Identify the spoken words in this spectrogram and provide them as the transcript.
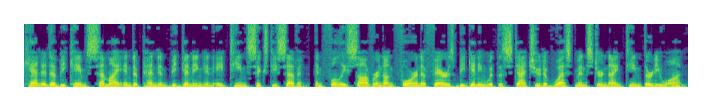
Canada became semi-independent beginning in 1867, and fully sovereign on foreign affairs beginning with the Statute of Westminster 1931.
